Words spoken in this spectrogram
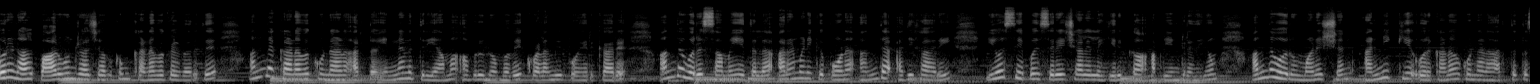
ஒரு நாள் பார்வன் ராஜாவுக்கும் கனவுகள் வருது. அந்த கனவுக்கு உண்டான அர்த்தம் என்னன்னு தெரியாமல் அவர் ரொம்பவே குழம்பி போயிருக்காரு. அந்த ஒரு சமயத்தில் அரண்மனைக்கு போன அந்த அதிகாரி யோசிப்பு சிறைச்சாலையில் இருக்கா அப்படின்றதையும் அந்த ஒரு மனுஷன் அன்னைக்கு ஒரு கனவுக்கு உண்டான அர்த்தத்தை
